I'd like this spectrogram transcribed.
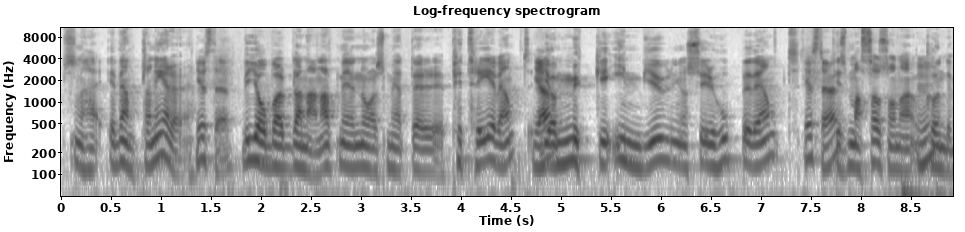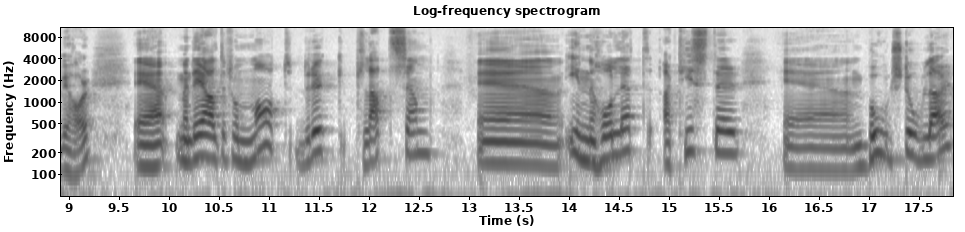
sådana här eventplanerare. Just det. Vi jobbar bland annat med några som heter P3 Event. Ja. Vi gör mycket inbjudningar och syr ihop event. Just det. det finns massa av sådana mm. kunder vi har. Eh, men det är alltid från mat, dryck, platsen, eh, innehållet, artister, eh, bord, stolar.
